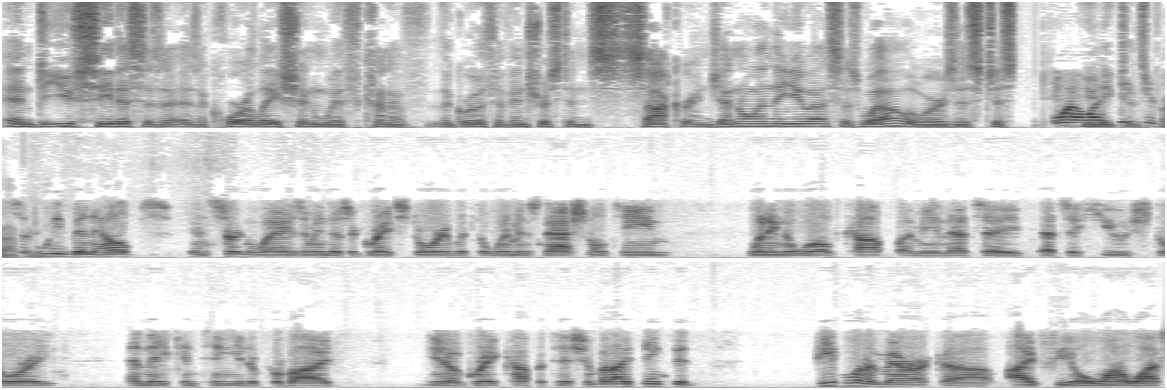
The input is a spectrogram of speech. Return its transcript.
and do you see this as a, as a correlation with kind of the growth of interest in soccer in general in the U.S. as well, or is this just Well, unique I to this it's, property? we've been helped in certain ways. I mean, there's a great story with the women's national team winning the World Cup. I mean, that's a that's a huge story, and they continue to provide, you know, great competition. But I think that people in America, I feel, want to watch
